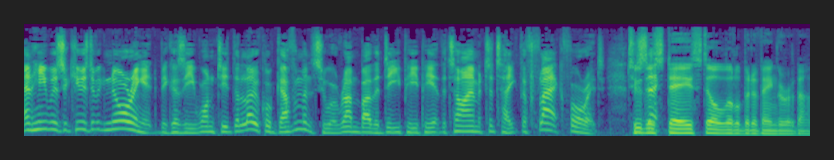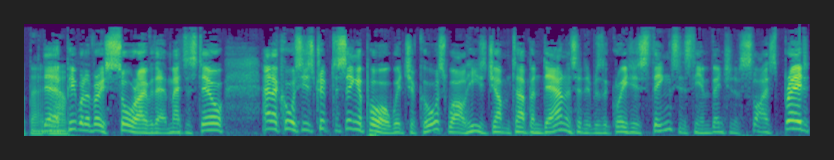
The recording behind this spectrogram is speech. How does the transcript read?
and he was accused of ignoring it because he wanted the local governments, who were run by the DPP at the time, to take the flak for it. To the this sec- day, still a little bit of anger about that. Yeah, yeah, people are very sore over that matter still. And of course, his trip to Singapore, which, of course, while he's jumped up and down and said it was the greatest thing since the invention of sliced bread,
